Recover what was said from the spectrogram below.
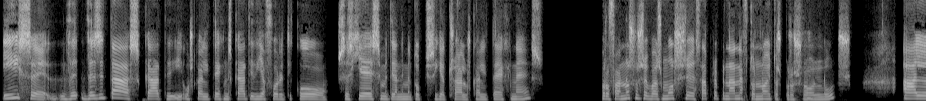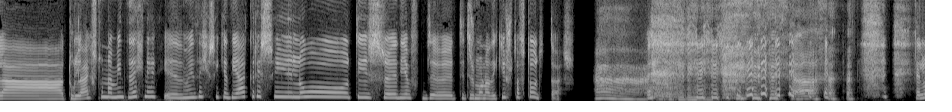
είσαι, δε- δεν ζητάς κάτι ως καλλιτέχνης κάτι διαφορετικό σε σχέση με την αντιμετώπιση για τους άλλους καλλιτέχνες. Προφανώς ο σεβασμός θα έπρεπε να είναι αυτονόητος προς όλους. Αλλά τουλάχιστον να μην, δέχνε- μην δέχεσαι και διάκριση λόγω της, ε, δια- ε, της μοναδικής σου ταυτότητας. Α, Κατερίνη. Θέλω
